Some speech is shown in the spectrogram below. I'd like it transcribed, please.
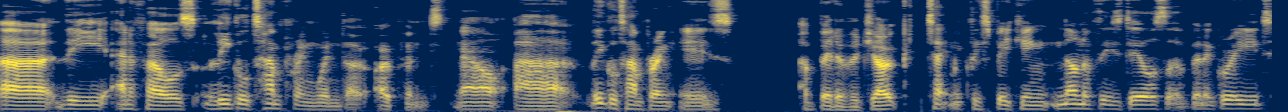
uh, the NFL's legal tampering window opened. Now, uh, legal tampering is a bit of a joke. Technically speaking, none of these deals that have been agreed.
